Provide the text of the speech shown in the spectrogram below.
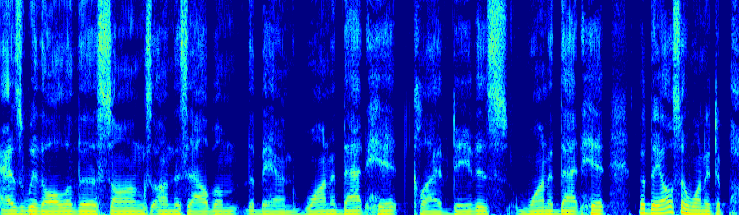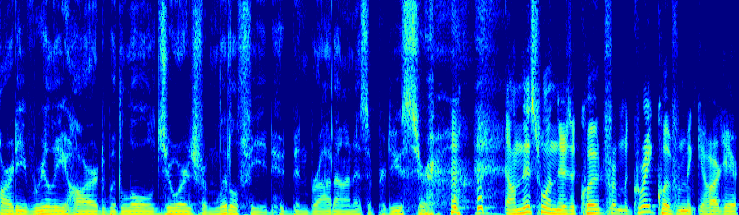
as with all of the songs on this album, the band wanted that hit. Clive Davis wanted that hit, but they also wanted to party really hard with Lowell George from Little Feat, who'd been brought on as a producer. on this one. There's a quote from a great quote from Mickey Hart here.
